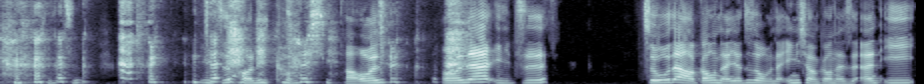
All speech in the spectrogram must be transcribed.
已知，已知好利空。好，我们我们现在已知主导功能，也就是我们的英雄功能是 N 一，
